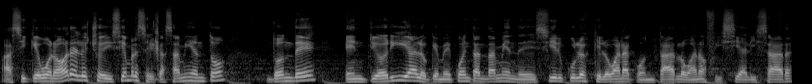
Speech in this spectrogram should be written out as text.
Así que bueno, ahora el 8 de diciembre es el casamiento donde en teoría lo que me cuentan también del círculo es que lo van a contar, lo van a oficializar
